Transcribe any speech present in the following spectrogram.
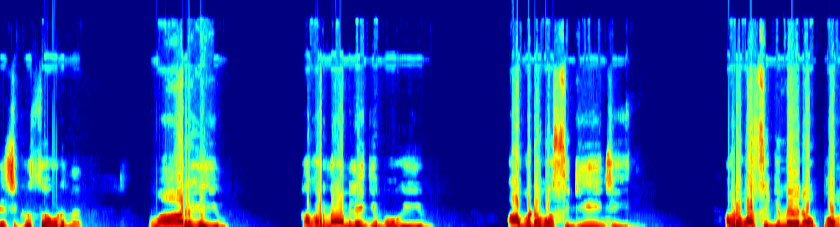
യേശുക്രിസ്തു അവിടുന്ന് മാറുകയും കബർനാമിലേക്ക് പോവുകയും അവിടെ വസിക്കുകയും ചെയ്യുന്നു. അവിടെ വസിക്കുന്നതിനൊപ്പം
